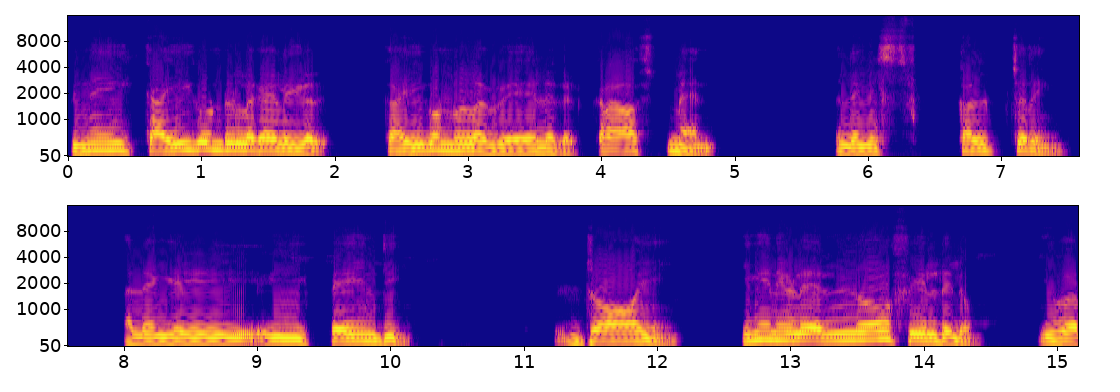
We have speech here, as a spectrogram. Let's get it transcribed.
പിന്നെ ഈ കൈ കൊണ്ടുള്ള കളികൾ കൈ കൊണ്ടുള്ള വേലകൾ ക്രാഫ്റ്റ്മാൻ അല്ലെങ്കിൽ സ്കൾപ്ചറിങ് അല്ലെങ്കിൽ ഈ പെയിന്റിങ് ഡ്രോയിങ് ഇങ്ങനെയുള്ള എല്ലാ ഫീൽഡിലും ഇവർ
